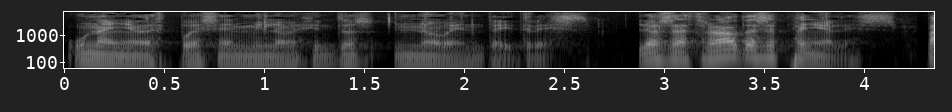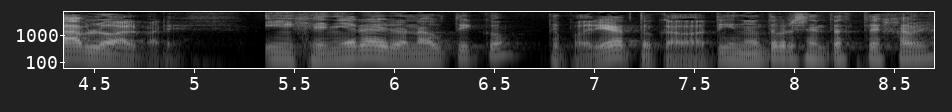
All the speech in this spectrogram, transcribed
un año después, en 1993. Los astronautas españoles. Pablo Álvarez, ingeniero aeronáutico. Te podría haber tocado a ti, ¿no te presentaste, Javi?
